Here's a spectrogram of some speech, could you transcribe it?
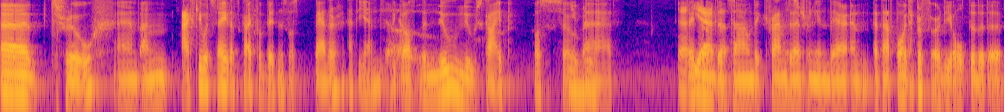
Uh, true, and I'm actually would say that Skype for Business was better at the end because the new new Skype was so bad. Uh, They yeah, dumbed it that's- down, they crammed that's everything in there, and at that point, I prefer the old the, the, the,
